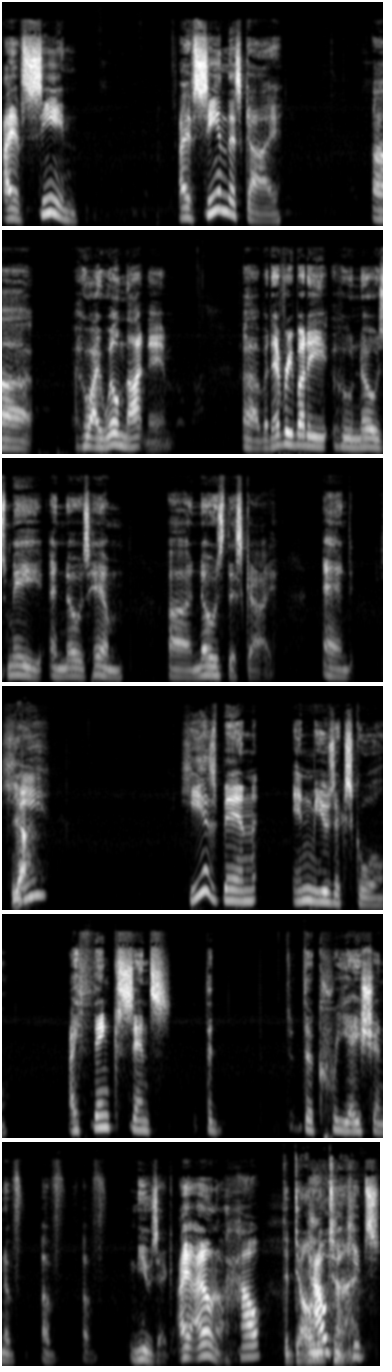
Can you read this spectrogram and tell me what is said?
I have seen I have seen this guy uh, who I will not name, uh, but everybody who knows me and knows him uh, knows this guy, and he Yeah. he has been in music school, I think since the the creation of of of music. I I don't know how The dawn how time. he keeps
